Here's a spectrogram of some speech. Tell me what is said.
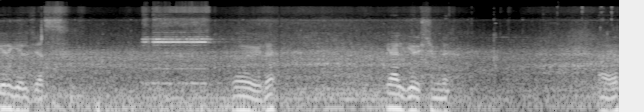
geri geleceğiz. Böyle. Gel geri şimdi. Evet.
